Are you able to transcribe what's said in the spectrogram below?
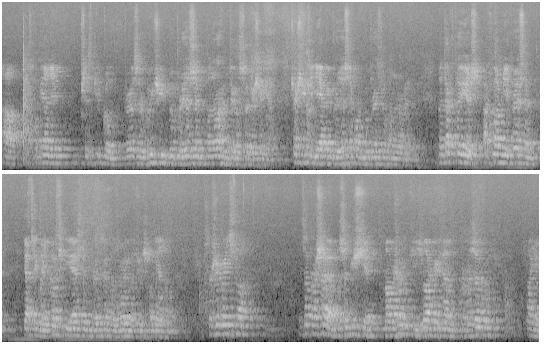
A wspomniany przez kilku profesor Wójcik był prezesem honorowym tego stowarzyszenia. Wcześniej, kiedy ja byłem prezesem, on był prezesem honorowym. No tak to jest. Aktualnie prezesem Jacek Malikowski, ja jestem prezesem honorowym, o czym wspomniano. Proszę Państwa, zapraszałem osobiście małżonki zmarłych nam profesorów, panią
